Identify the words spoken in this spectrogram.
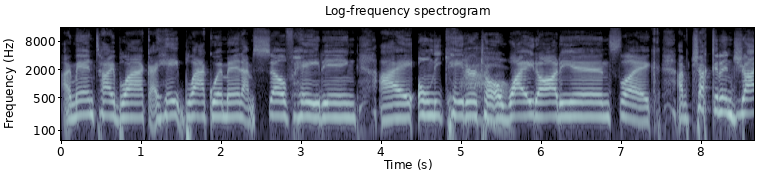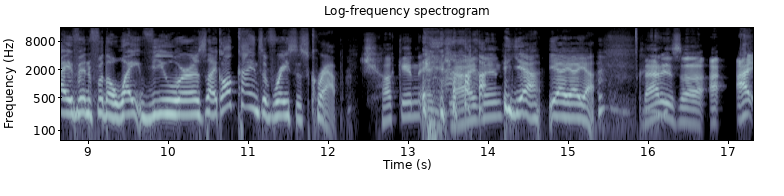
I'm anti-black. I hate black women. I'm self-hating. I only cater to a white audience. Like I'm chucking and jiving for the white viewers. Like all kinds of racist crap. Chucking and jiving. Yeah, yeah, yeah, yeah. That is uh I, I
